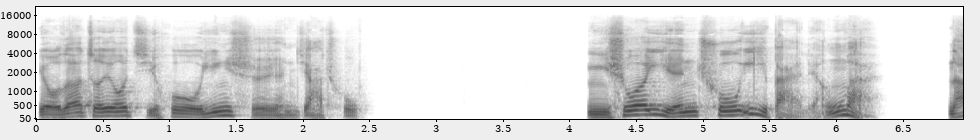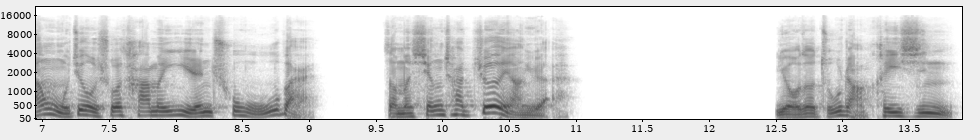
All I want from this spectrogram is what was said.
有的则有几户殷实人家出。你说一人出一百、两百，南武就说他们一人出五百，怎么相差这样远？有的族长黑心，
